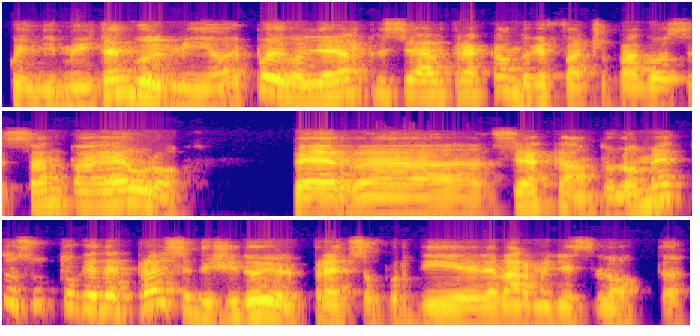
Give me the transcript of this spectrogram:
Quindi mi tengo il mio e poi con gli altri sei altri account che faccio? Pago 60 euro per uh, eh, account, lo metto su Together Price e decido io il prezzo pur di levarmi gli slot.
